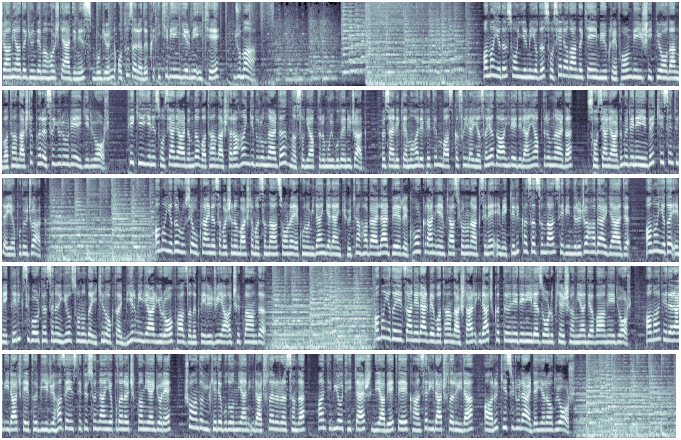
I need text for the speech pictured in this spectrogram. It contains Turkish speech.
Camiada gündeme hoş geldiniz. Bugün 30 Aralık 2022 Cuma. Almanya'da son 20 yılda sosyal alandaki en büyük reform değişikliği olan vatandaşlık parası yürürlüğe giriyor. Peki yeni sosyal yardımda vatandaşlara hangi durumlarda nasıl yaptırım uygulanacak? Özellikle muhalefetin baskısıyla yasaya dahil edilen yaptırımlarda sosyal yardım ödeneğinde kesinti de yapılacak. Almanya'da Rusya-Ukrayna savaşının başlamasından sonra ekonomiden gelen kötü haberler ve rekor kıran enflasyonun aksine emeklilik kasasından sevindirici haber geldi. Almanya'da emeklilik sigortasının yıl sonunda 2.1 milyar euro fazlalık vereceği açıklandı. Almanya'da eczaneler ve vatandaşlar ilaç kıtlığı nedeniyle zorluk yaşamaya devam ediyor. Alman Federal İlaç ve Tıbbi Cihaz Enstitüsü'nden yapılan açıklamaya göre şu anda ülkede bulunmayan ilaçlar arasında antibiyotikler, diyabet ve kanser ilaçlarıyla ağrı kesiciler de yer alıyor.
